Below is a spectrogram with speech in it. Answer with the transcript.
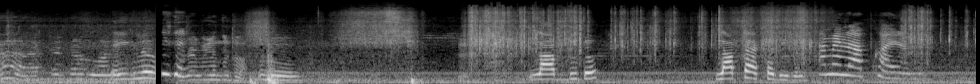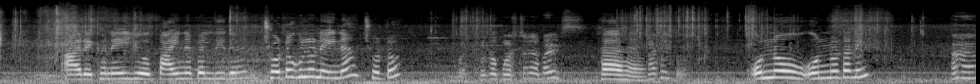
হ্যাঁ এইগুলো হুম। লাভ দুটো। লাভটা একটা দিয়ে দিন। আমি লাভ খাই আমি। আর এখানে এই যে পাইনঅ্যাপেল দিয়ে দেবেন। ছোটগুলো নেই না? ছোট? ছোট পাঁচ টাকা বাইটস। হ্যাঁ হ্যাঁ। অন্য অন্যটা নেই? হ্যাঁ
